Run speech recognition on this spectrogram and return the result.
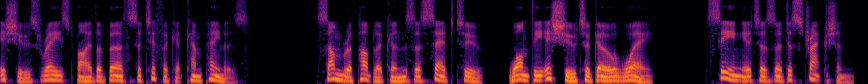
issues raised by the birth certificate campaigners. Some Republicans are said to want the issue to go away, seeing it as a distraction.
